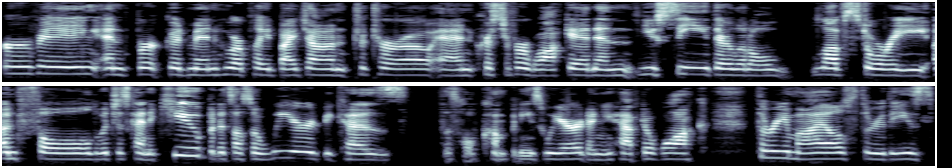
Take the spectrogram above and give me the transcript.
Irving and Burt Goodman, who are played by John Turturro and Christopher Walken, and you see their little love story unfold, which is kind of cute, but it's also weird because this whole company's weird and you have to walk three miles through these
